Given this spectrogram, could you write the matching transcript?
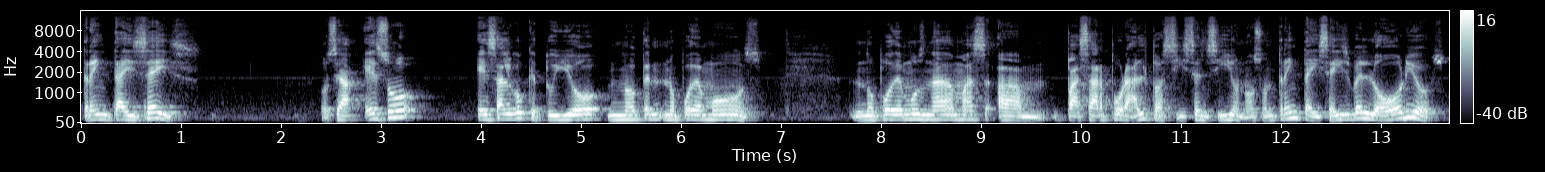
36. O sea, eso es algo que tú y yo no, no podemos no podemos nada más pasar por alto así sencillo, ¿no? Son 36 velorios,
